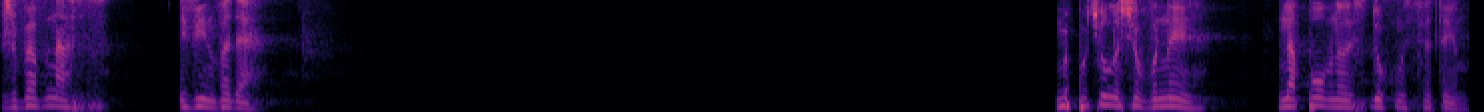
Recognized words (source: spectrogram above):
живе в нас і Він веде. Ми почули, що вони наповнились Духом Святим.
